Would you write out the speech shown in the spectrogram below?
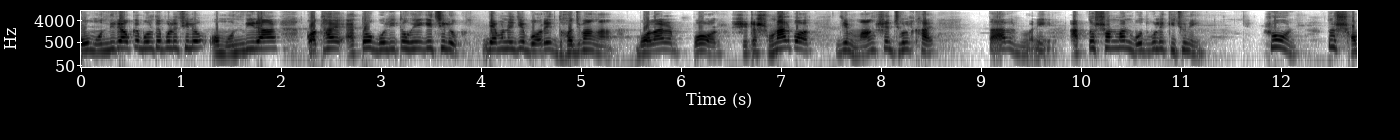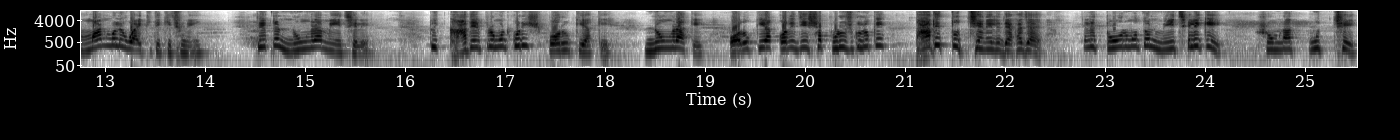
ও মন্দিরা ওকে বলতে বলেছিল ও মন্দিরার কথায় এত গলিত হয়ে গেছিল যেমন এই যে বরের ধ্বজ ভাঙা বলার পর সেটা শোনার পর যে মাংসের ঝোল খায় তার মানে আত্মসম্মান বোধ বলে কিছু নেই। শোন, তোর সম্মান বলে ওয়াইটিতে কিছু নেই। তুই একটা নোংরা মেয়ে ছেলে। তুই কাদের প্রমোট করিস? পরকিয়াকে। নোংরাকে। পরকিয়া করে যে সব পুরুষগুলোকে, তাদের তোর চ্যানেলে দেখা যায়। তাহলে তোর মতন মেয়ে ছেলেকে সোমনাথ পুচ্ছে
